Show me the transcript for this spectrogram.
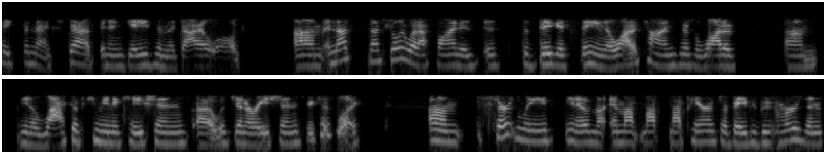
take the next step and engage in the dialogue um, and that's that's really what I find is is the biggest thing. A lot of times there's a lot of um, you know lack of communication uh, with generations because look, um, certainly you know my, and my, my my parents are baby boomers and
